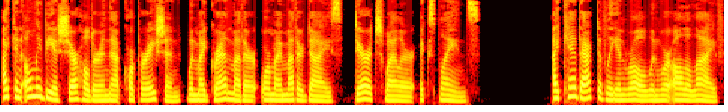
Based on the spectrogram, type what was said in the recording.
I can only be a shareholder in that corporation when my grandmother or my mother dies, Derichsweiler explains. I can't actively enroll when we're all alive,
